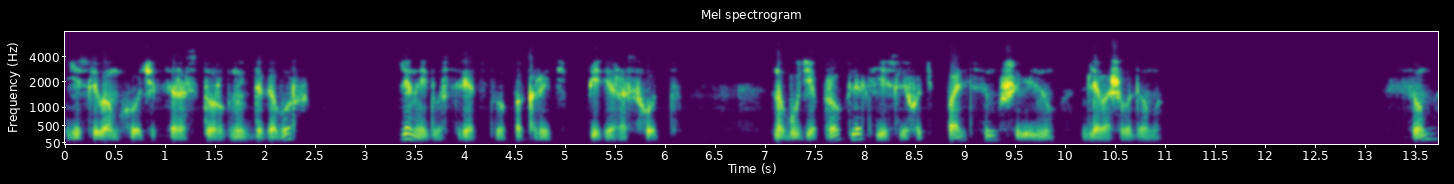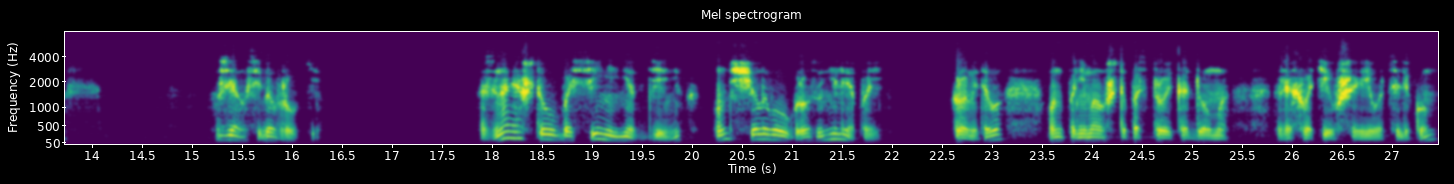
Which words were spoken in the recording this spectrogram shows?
Если вам хочется расторгнуть договор, я найду средства покрыть перерасход, но будь я проклят, если хоть пальцем шевельну для вашего дома. Сомс взял себя в руки. Зная, что у Бассини нет денег, он счел его угрозу нелепой. Кроме того, он понимал, что постройка дома, захватившая его целиком,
